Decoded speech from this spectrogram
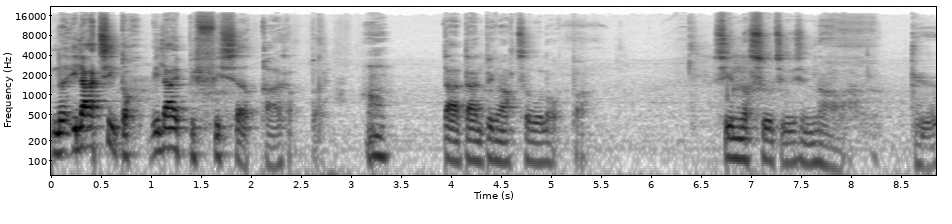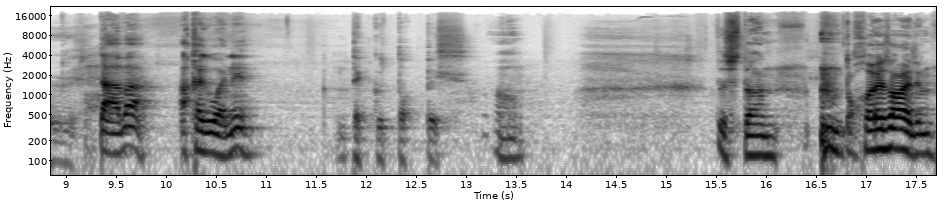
но илаати тор илаи пиффиссаеққаасарпа та таан пингаартэрулорпа синнэрсуутигисиннаава таава ақагуане таккутторпис Тестан торхойсаалин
